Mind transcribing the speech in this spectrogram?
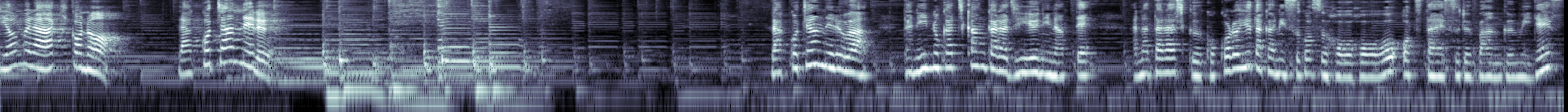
塩村あき子のラッコチャンネルラッコチャンネルは他人の価値観から自由になってあなたらしく心豊かに過ごす方法をお伝えする番組です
